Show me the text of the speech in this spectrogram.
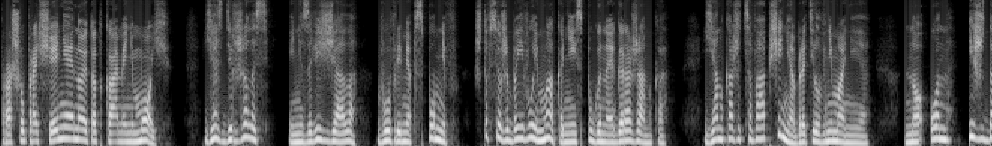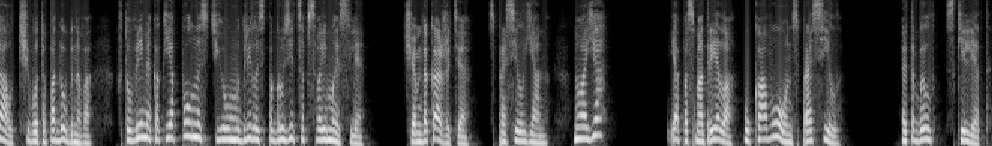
«Прошу прощения, но этот камень мой». Я сдержалась и не завизжала, вовремя вспомнив, что все же боевой маг, а не испуганная горожанка. Ян, кажется, вообще не обратил внимания. Но он и ждал чего-то подобного, в то время как я полностью умудрилась погрузиться в свои мысли. «Чем докажете?» – спросил Ян. «Ну а я?» Я посмотрела, у кого он спросил. Это был скелет.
